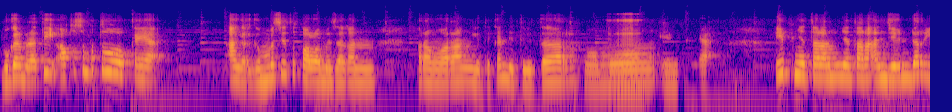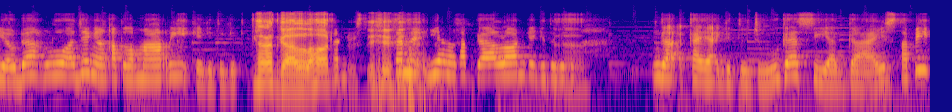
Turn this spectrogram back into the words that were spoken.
Bukan berarti aku sempet tuh kayak agak gemes itu kalau misalkan orang-orang gitu kan di Twitter ngomong yang kayak ih penyetaraan-penyetaraan gender ya udah lu aja yang ngangkat lemari kayak gitu-gitu. Ngangkat galon Kan- mesti. Kan iya ngangkat galon kayak gitu-gitu. Eh, Nggak kayak gitu juga sih ya guys, tapi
